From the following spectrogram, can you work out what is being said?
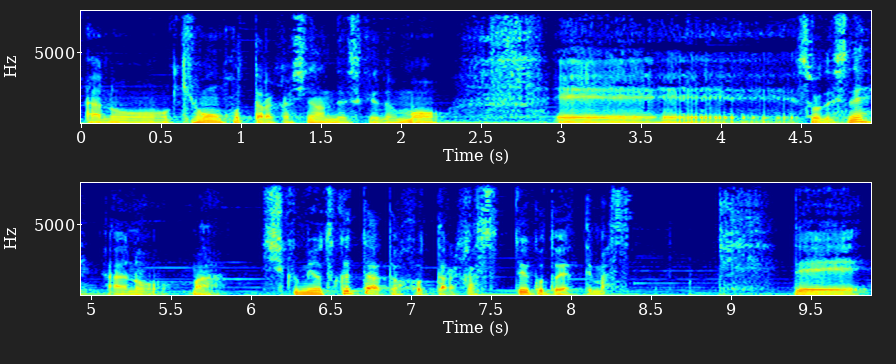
あの、基本ほったらかしなんですけども、えー、そうですね、あの、まあ仕組みを作った後はほったらかすということをやってます。で、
